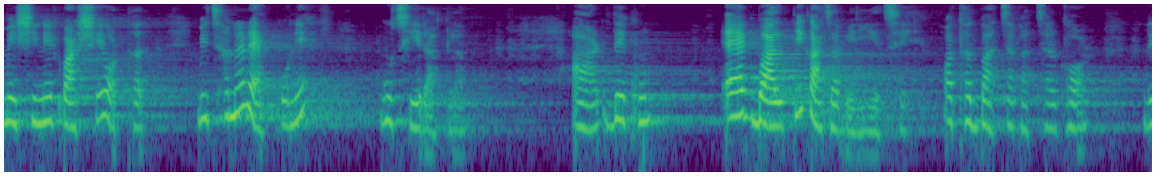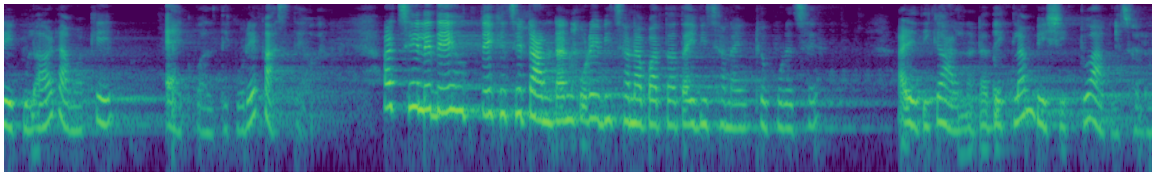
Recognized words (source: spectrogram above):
মেশিনের পাশে অর্থাৎ বিছানার এক কোণে গুছিয়ে রাখলাম। আর দেখুন, এক বালতি কাঁচা বেরিয়েছে, অর্থাৎ বাচ্চা কাচ্চার ঘর। রেগুলার আমাকে এক বালতি করে কাচতে হয়। আর ছেলে দেহ দেখেছে, টান টান করে বিছানা পাতা তাই বিছানায় উঠে পড়েছে। আর এদিকে আলনাটা দেখলাম বেশ একটু আগোছালো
